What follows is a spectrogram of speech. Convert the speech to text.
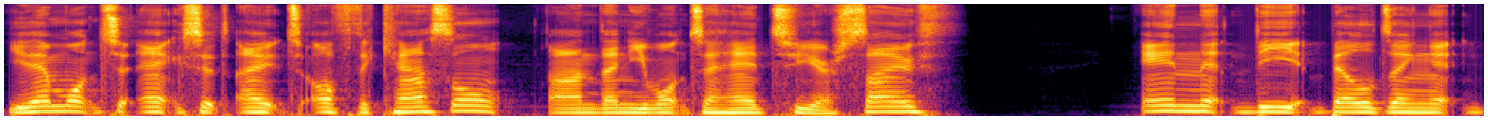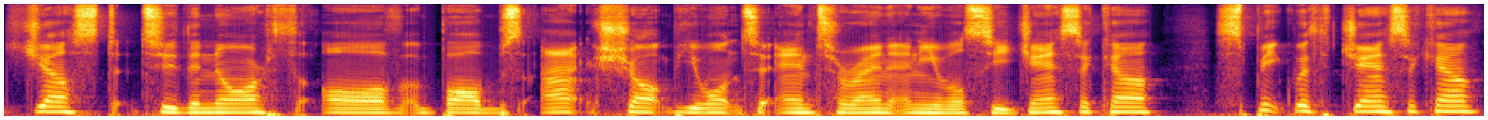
You then want to exit out of the castle and then you want to head to your south. In the building just to the north of Bob's Axe Shop, you want to enter in and you will see Jessica. Speak with Jessica.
